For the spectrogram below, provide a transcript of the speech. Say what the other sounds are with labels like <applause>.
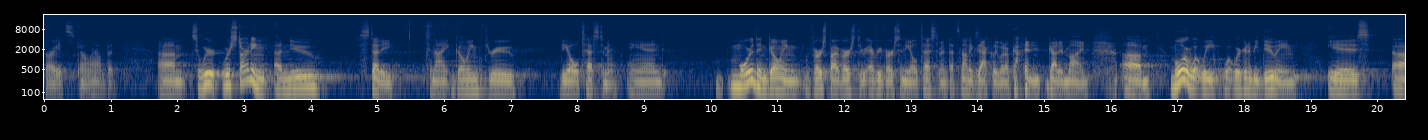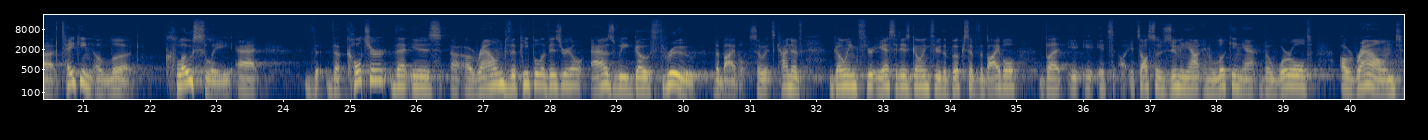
Sorry, it's kind of loud. But um, so we're we're starting a new study tonight, going through the Old Testament, and more than going verse by verse through every verse in the Old Testament. That's not exactly what I've <laughs> got in, got in mind. Um, more, what we what we're going to be doing is uh, taking a look closely at the, the culture that is uh, around the people of Israel as we go through the Bible. So it's kind of going through, yes, it is going through the books of the Bible, but it, it, it's, it's also zooming out and looking at the world around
